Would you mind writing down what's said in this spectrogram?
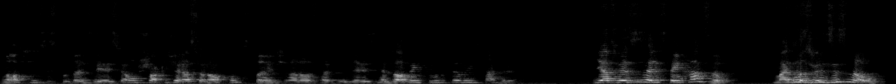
nossos estudantes, isso é um choque geracional constante na nossa vida, eles resolvem tudo pelo Instagram. E às vezes eles têm razão, mas às vezes não.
